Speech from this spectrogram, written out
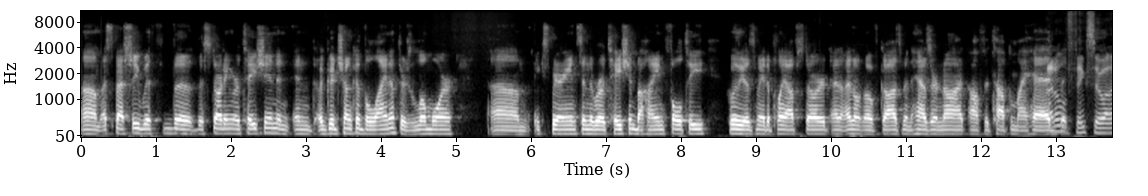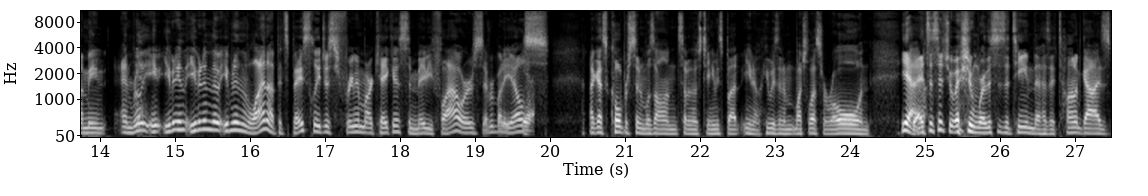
um, especially with the the starting rotation and, and a good chunk of the lineup. There's a little more um, experience in the rotation behind Folty. Julio's made a playoff start, and I don't know if Gausman has or not off the top of my head. I don't but, think so. I mean, and really, yeah. even in even in the even in the lineup, it's basically just Freeman, Markakis, and maybe Flowers. Everybody else. Yeah I guess Culberson was on some of those teams, but you know he was in a much lesser role. And yeah, yeah, it's a situation where this is a team that has a ton of guys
